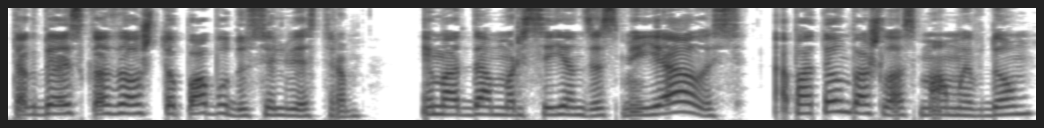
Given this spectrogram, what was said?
Тогда я сказал, что побуду Сильвестром, и мадам Марсиен засмеялась, а потом пошла с мамой в дом.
